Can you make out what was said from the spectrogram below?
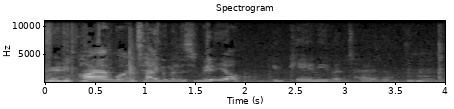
PewDiePie, I'm going to tag him in this video. You can't even tag him. Mm-hmm. What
